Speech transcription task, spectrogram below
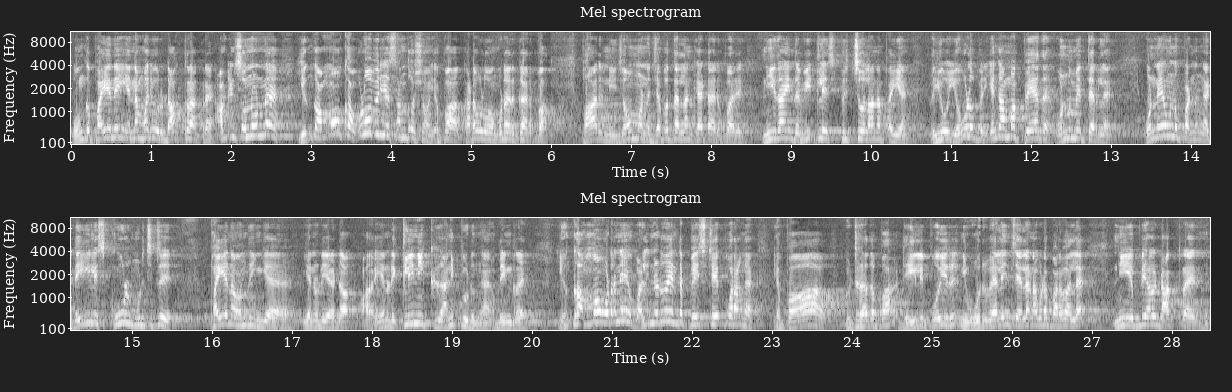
உங்கள் பையனை என்ன மாதிரி ஒரு டாக்டர் ஆக்குறேன் அப்படின்னு சொன்னோன்னே எங்கள் அம்மாவுக்கு அவ்வளோ பெரிய சந்தோஷம். எப்பா கடவுளவன் கூட இருக்காருப்பா. பாரு நீ ஜெபம் பண்ண ஜபத்தெல்லாம் கேட்டா இருப்பாரு. நீ தான் இந்த வீட்டிலே ஸ்பிரிச்சுவலான பையன். ஐயோ எவ்வளோ பெரிய எங்கள் அம்மா பேதை ஒன்றுமே தெரில ஒன்றே ஒன்று பண்ணுங்க. டெய்லி ஸ்கூல் முடிச்சுட்டு பையனை வந்து இங்கே என்னுடைய டா- என்னுடைய கிளினிக்கு அனுப்பிவிடுங்க அப்படின்ற எங்கள் அம்மா உடனே வழிநடுவே என்கிட்ட பேசிட்டே போகிறாங்க எப்பா விட்டுறாதப்பா டெய்லி போயிரு நீ ஒரு வேலையும் செய்யலைன்னா கூட பரவாயில்ல நீ எப்படியாவது டாக்டர் ஆயிரு.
